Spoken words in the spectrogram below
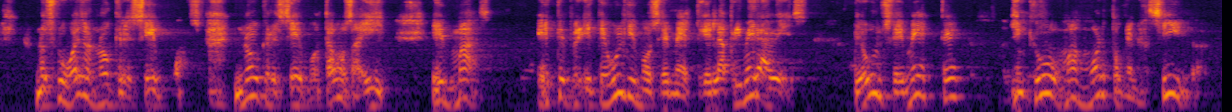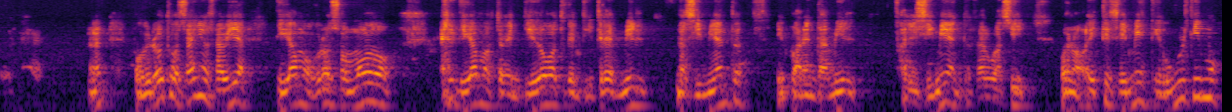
los uruguayos no crecemos, no crecemos, estamos ahí. Es más, este, este último semestre, es la primera vez de un semestre en que hubo más muertos que nacidos. ¿Eh? Porque en otros años había, digamos, grosso modo, digamos, 32, 33 mil nacimientos y 40 mil fallecimientos, algo así. Bueno, este semestre último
